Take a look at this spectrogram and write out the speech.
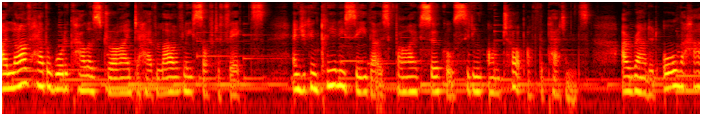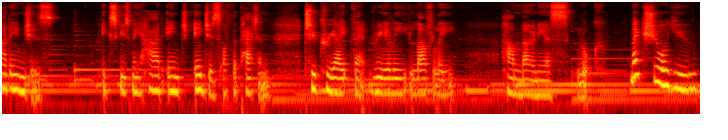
I love how the watercolours dried to have lovely soft effects, and you can clearly see those five circles sitting on top of the patterns. I rounded all the hard edges, excuse me, hard edges of the pattern to create that really lovely, harmonious look. Make sure you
